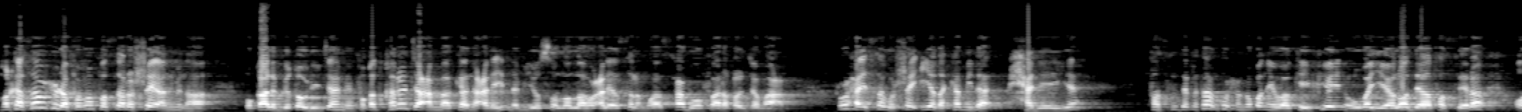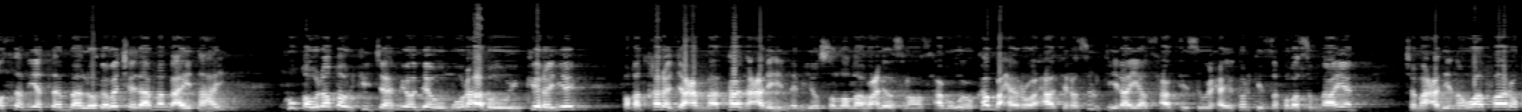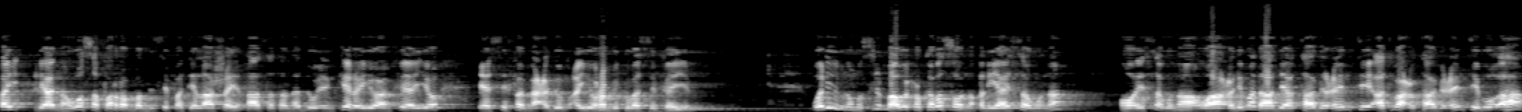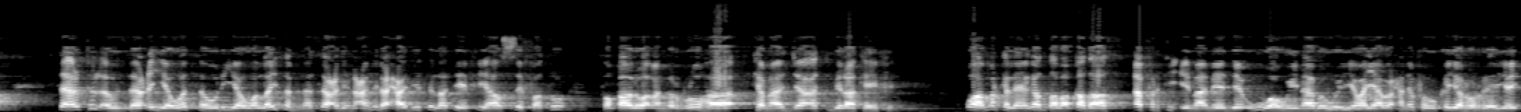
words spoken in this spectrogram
markaasa wuxuu yidhaha faman fasara shayئa minha waqaala biqowli jahmin faqad kharaja cama kana calayhi الnabiyu salى اllahu alayh wasalam waasxaabuhu faaraqa aljamaca ruuxa isagu shay iyada kamida xadeeya fasiritaanku wuxuu noqonaya waa kayfiye inuu uba yeelo dee fasira oo sidan iyo sidan baa loogaba jeeda ama ay tahay ku qowlo qowlkii jahmi oo dee umuurahaba uu inkirayey faqad kharaja camaa kaana calayhi nabiyu sala allahu alayh wasalam asxaabu wuxuu ka baxay ruuxaasi rasuulkii ilaah iyo asxaabtiisu wixii ay korkiisa kuba sugnaayeen. Jamaacadiina waa faaruqay liannahu wasafa raba bisifati laa shay khaasatan hadduu inkirayo anfiayo ee sife macduum ayuu rabbi kuba sifeeyey. Weliid ibnu muslim baa wuxuu kaba soo naqliyaa isaguna oo isaguna waa culimada dee taabiciintii atbaacu taabiciintii buu ahaa. sألت الأwزاaعية والthwrية وlayث بن سعد عن الأحاadيث التي فيha الصفة faqالوا أmiruuha كma جاءت بلا kayfi waa marka la eego dabqadaas afartii imaamee dee ugu waaweynaaba weeye waayo abu xanifa uu ka yar horeeyey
